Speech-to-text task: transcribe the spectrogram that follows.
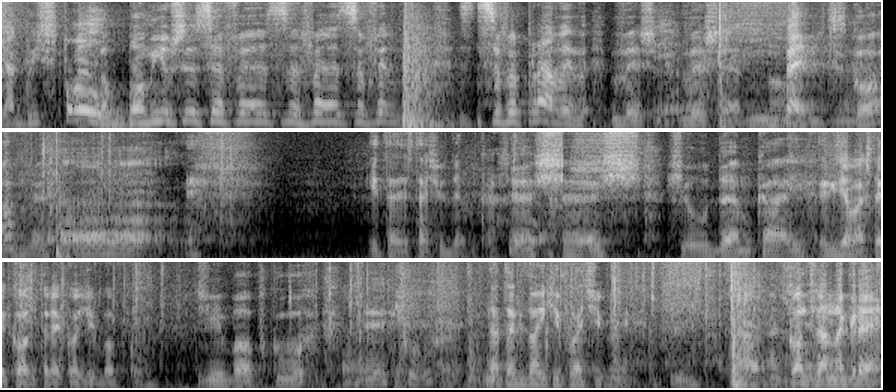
Jakbyś No spał. bo mi już z w, z w, z w, z wyprawy wyszedł. wyszedł no. Pędz go. I to jest ta siódemka. Cześć, siódemka i Gdzie masz tę kontrę, kozi bobku? Zibobku. Na to gnojki płacimy. Kontra na grę.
